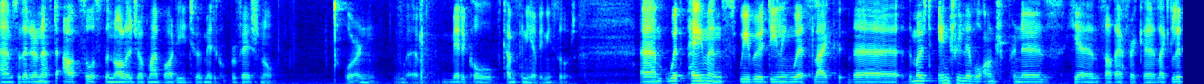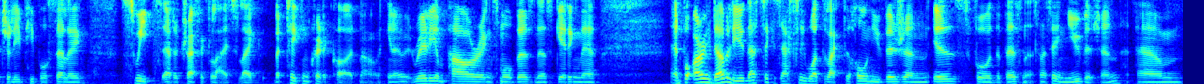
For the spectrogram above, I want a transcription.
um, so that I don't have to outsource the knowledge of my body to a medical professional or a medical company of any sort. Um, with payments, we were dealing with like the the most entry level entrepreneurs here in South Africa, like literally people selling sweets at a traffic light, like but taking credit card now. You know, really empowering small business, getting there. And for REW, that's exactly what like the whole new vision is for the business. When I say new vision, um,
